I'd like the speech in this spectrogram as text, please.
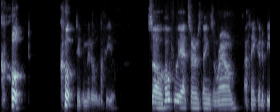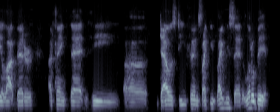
cooked, cooked in the middle of the field. So hopefully that turns things around. I think it'll be a lot better. I think that the uh, Dallas defense, like you like we said, a little bit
